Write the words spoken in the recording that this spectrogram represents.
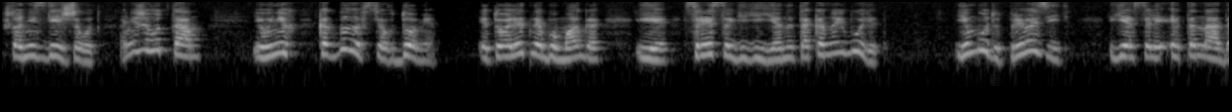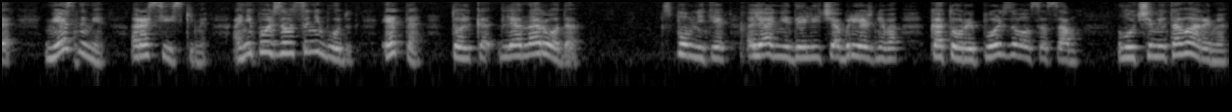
что они здесь живут. Они живут там. И у них как было все в доме. И туалетная бумага, и средства гигиены, так оно и будет. Им будут привозить, если это надо, местными российскими, они пользоваться не будут. Это только для народа. Вспомните Леонида Ильича Брежнева, который пользовался сам лучшими товарами.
